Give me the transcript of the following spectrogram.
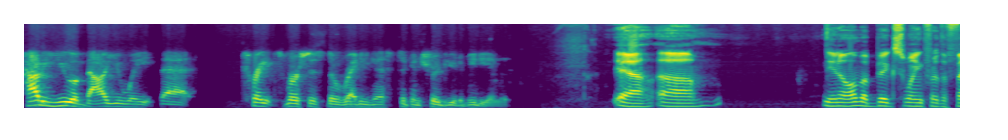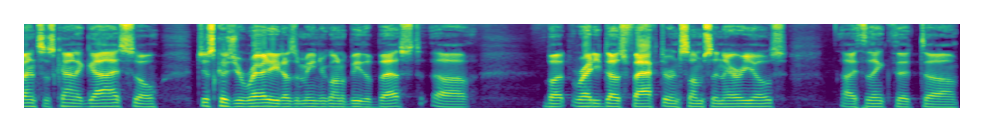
how do you evaluate that traits versus the readiness to contribute immediately? Yeah, uh, you know, I'm a big swing for the fences kind of guy. So just because you're ready doesn't mean you're going to be the best. Uh, but ready does factor in some scenarios. I think that uh,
